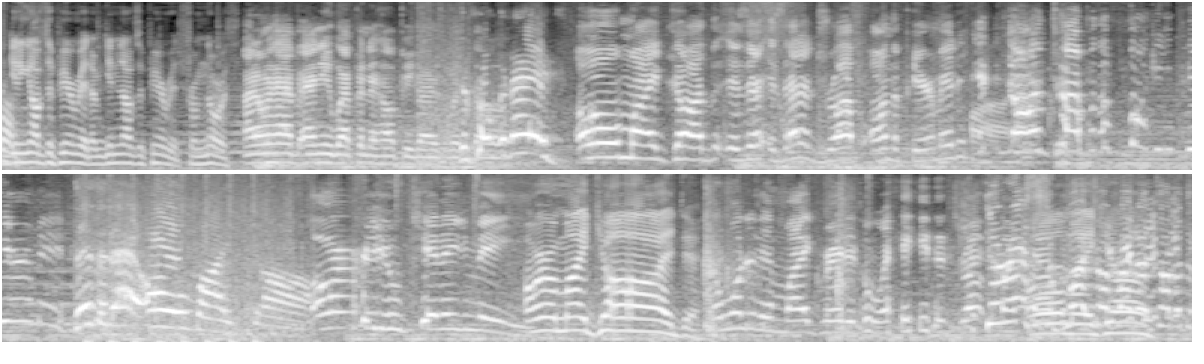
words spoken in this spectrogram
I'm getting off the pyramid. I'm getting off the pyramid from north. I don't have any weapon to help you guys with. The though. front grenades! Oh my god, is there is that a drop on the pyramid? It's on top of the fucking pyramid! There's an air! Oh my god! Are you kidding me? Oh my god. No wonder they migrated away to drop There is a Oh supply my drop right on top of the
